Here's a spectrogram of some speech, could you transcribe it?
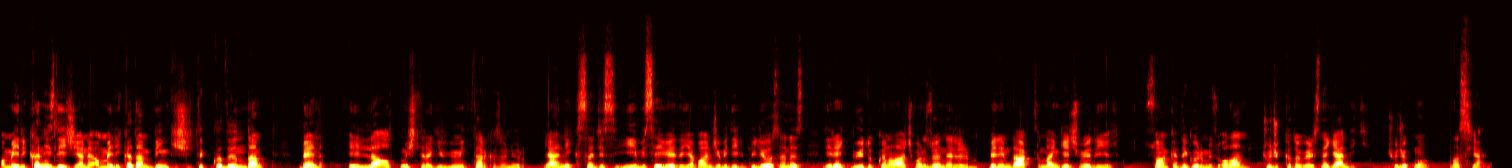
Amerikan izleyici yani Amerika'dan 1000 kişi tıkladığında ben 50-60 lira gibi bir miktar kazanıyorum. Yani kısacası iyi bir seviyede yabancı bir dil biliyorsanız direkt bir YouTube kanalı açmanızı öneririm. Benim de aklımdan geçmiyor değil. Son kategorimiz olan çocuk kategorisine geldik. Çocuk mu? Nasıl yani?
